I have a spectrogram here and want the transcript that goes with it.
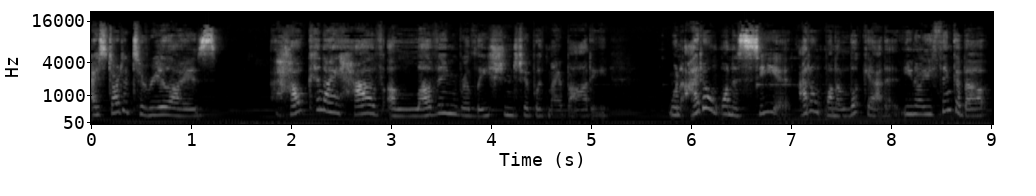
I started to realize how can I have a loving relationship with my body when I don't want to see it? I don't want to look at it. You know, you think about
